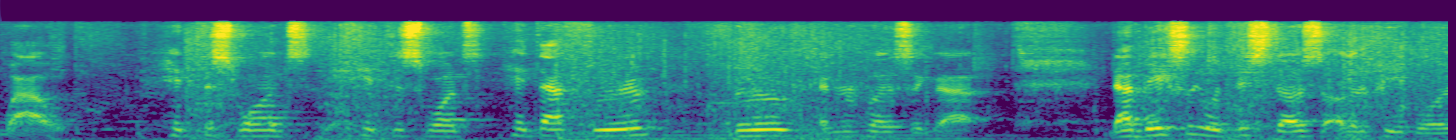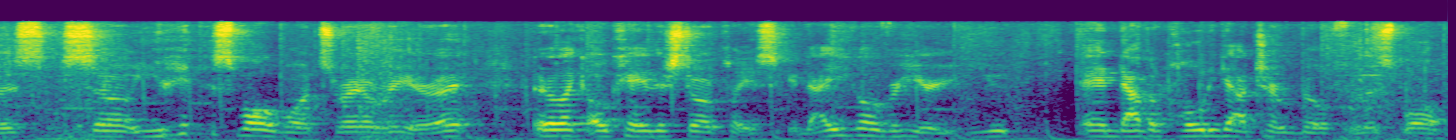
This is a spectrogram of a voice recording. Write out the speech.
wow, hit this once, hit this once, hit that through, boom, and replacing that. Now basically what this does to other people is, so you hit this wall once right over here, right? They're like, okay, they're still replacing it. Now you go over here, you, and now they're holding down turbo for this wall.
